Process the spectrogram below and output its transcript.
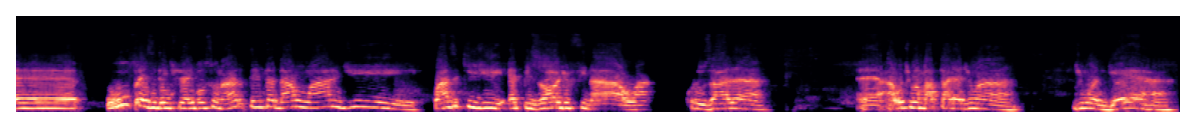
é, o presidente Jair Bolsonaro tenta dar um ar de quase que de episódio final, a cruzada, é, a última batalha de uma, de uma guerra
